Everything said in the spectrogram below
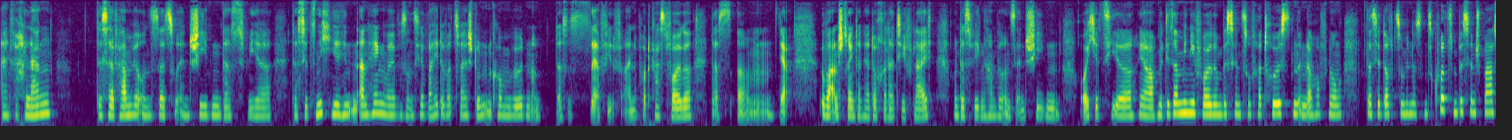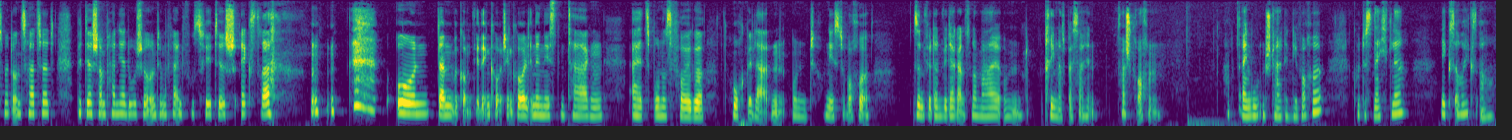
einfach lang. Deshalb haben wir uns dazu entschieden, dass wir das jetzt nicht hier hinten anhängen, weil wir sonst hier weit über zwei Stunden kommen würden. Und das ist sehr viel für eine Podcast-Folge. Das ähm, ja, überanstrengt dann ja doch relativ leicht. Und deswegen haben wir uns entschieden, euch jetzt hier ja mit dieser Mini-Folge ein bisschen zu vertrösten, in der Hoffnung, dass ihr doch zumindest kurz ein bisschen Spaß mit uns hattet, mit der Champagnerdusche und dem kleinen Fußfetisch extra. Und dann bekommt ihr den Coaching Call in den nächsten Tagen als Bonusfolge hochgeladen. Und nächste Woche sind wir dann wieder ganz normal und kriegen das besser hin. Versprochen. Habt einen guten Start in die Woche. Gutes Nächtle. XOXO.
